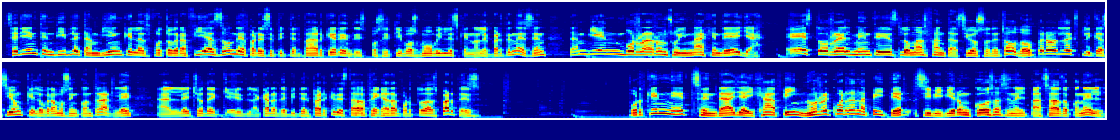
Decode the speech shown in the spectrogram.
Sería entendible también que las fotografías donde aparece Peter Parker en dispositivos móviles que no le pertenecen también borraron su imagen de ella. Esto realmente es lo más fantasioso de todo, pero es la explicación que logramos encontrarle al hecho de que la cara de Peter Parker estaba pegada por todas partes. ¿Por qué Ned, Zendaya y Happy no recuerdan a Peter si vivieron cosas en el pasado con él?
